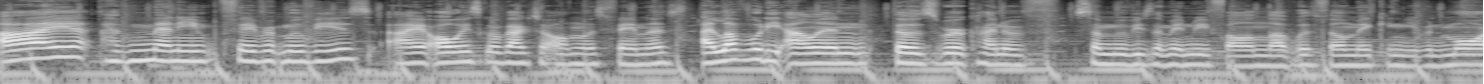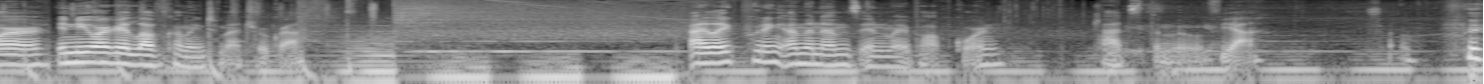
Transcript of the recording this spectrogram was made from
I have many favorite movies. I always go back to Almost Famous. I love Woody Allen. Those were kind of some movies that made me fall in love with filmmaking even more. In New York, I love coming to Metrograph. I like putting M&Ms in my popcorn. That's the move, yeah. So.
